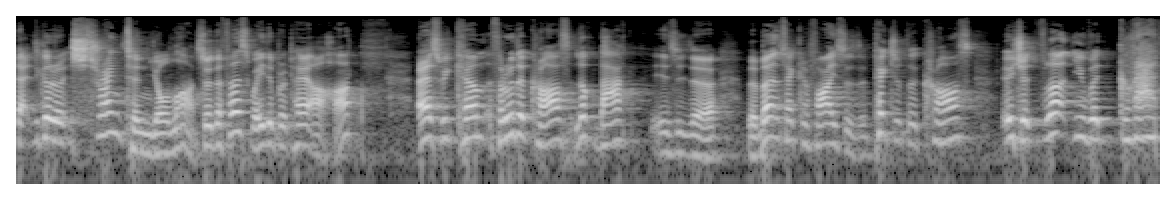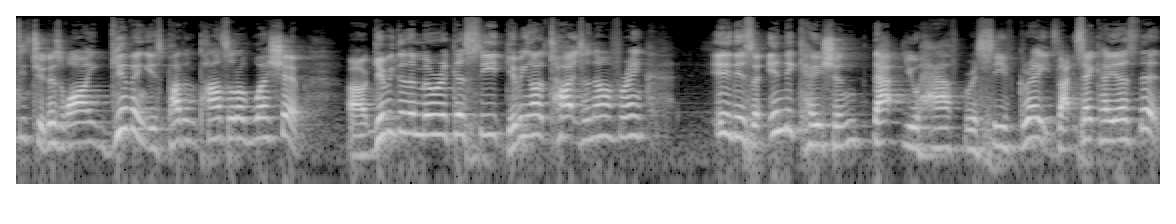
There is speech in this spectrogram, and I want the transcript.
that's going to strengthen your life. So the first way to prepare our heart, as we come through the cross, look back, is the, the burnt sacrifice, is the picture of the cross. It should flood you with gratitude. That's why giving is part and parcel of worship. uh, giving to the miracle seed, giving out tithes and offering, it is an indication that you have received grace, like Zacchaeus did,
